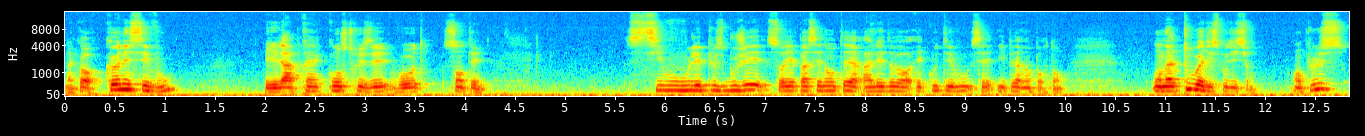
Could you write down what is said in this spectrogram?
d'accord Connaissez-vous et après construisez votre santé si vous voulez plus bouger, soyez pas sédentaire, allez dehors, écoutez-vous, c'est hyper important. On a tout à disposition. En plus,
